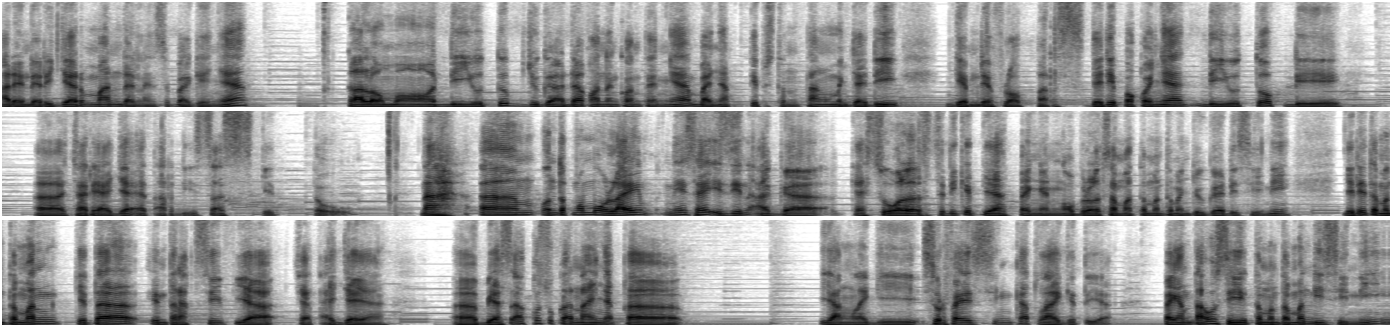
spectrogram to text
ada yang dari Jerman dan lain sebagainya. Kalau mau di YouTube juga ada konten-kontennya banyak tips tentang menjadi game developers. Jadi pokoknya di YouTube di uh, cari aja at Ardisas gitu. Nah, um, untuk memulai, ini saya izin agak casual sedikit ya, pengen ngobrol sama teman-teman juga di sini. Jadi teman-teman kita interaksi via chat aja ya. Uh, biasa aku suka nanya ke yang lagi survei singkat lah gitu ya. Pengen tahu sih teman-teman di sini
